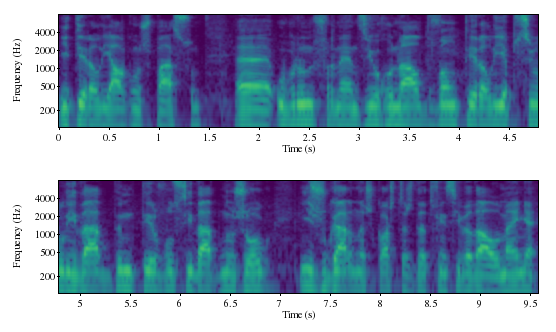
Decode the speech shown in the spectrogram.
e ter ali algum espaço. Uh, o Bruno Fernandes e o Ronaldo vão ter ali a possibilidade de meter velocidade no jogo e jogar nas costas da defensiva da Alemanha,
